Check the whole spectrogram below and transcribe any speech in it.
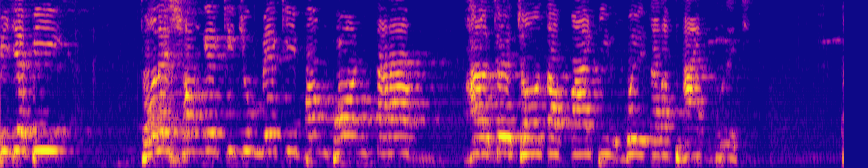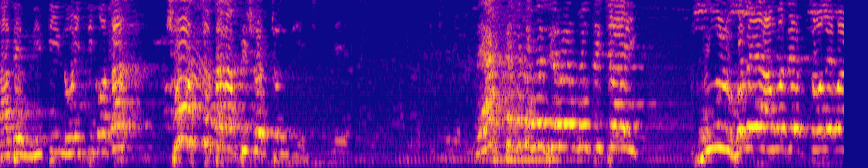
বিজেপি দলের সঙ্গে কিছু মেকি বামফ্রন্ট, তারা ভারতীয় জনতা পার্টির হয়ে তারা ভাগ ধরেছে। তাদের নীতি, নৈতিকতা ছোট্ট তারা বিসর্জন দিয়েছে। একটা কথা আমরা বলতে চাই, ভুল হলে আমাদের দলে বা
